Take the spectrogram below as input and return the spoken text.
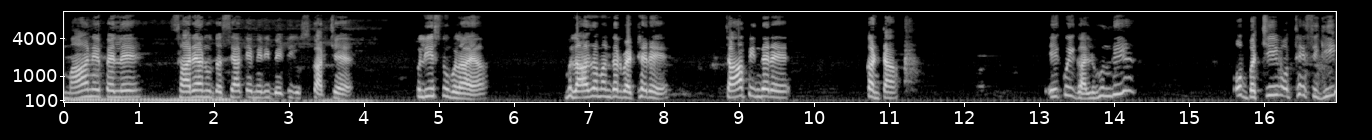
ਮਾਂ ਨੇ ਪਹਿਲੇ ਸਾਰਿਆਂ ਨੂੰ ਦੱਸਿਆ ਕਿ ਮੇਰੀ ਬੇਟੀ ਉਸ ਘਰ 'ਚ ਹੈ ਪੁਲਿਸ ਨੂੰ ਬੁਲਾਇਆ। ਮੁਲਾਜ਼ਮ ਅੰਦਰ ਬੈਠੇ ਰਹੇ। ਚਾਹ ਪੀਂਦੇ ਰਹੇ। ਘੰਟਾ। ਇਹ ਕੋਈ ਗੱਲ ਹੁੰਦੀ ਹੈ? ਉਹ ਬੱਚੀ ਉੱਥੇ ਸੀਗੀ।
